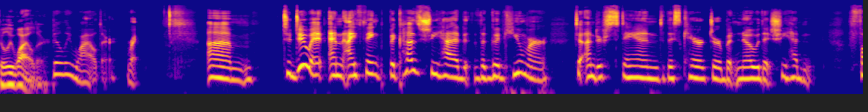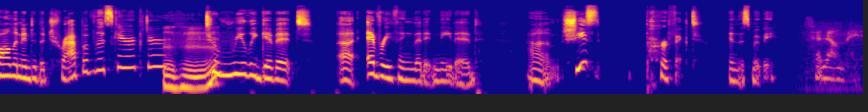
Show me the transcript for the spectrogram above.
Billy Wilder. Billy Wilder, right. Um to do it and I think because she had the good humor to understand this character but know that she hadn't fallen into the trap of this character Mm-hmm. to really give it uh everything that it needed. Um she's perfect in this movie. Salome.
